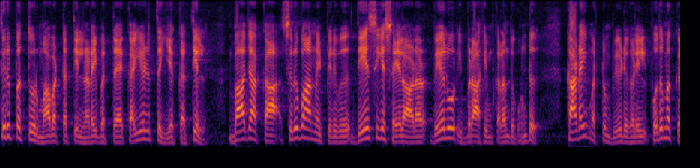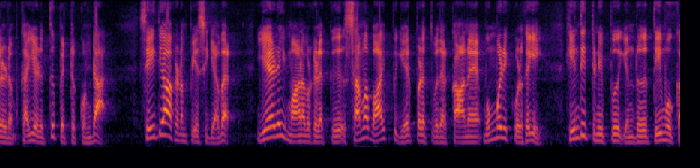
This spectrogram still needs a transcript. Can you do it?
திருப்பத்தூர் மாவட்டத்தில் நடைபெற்ற கையெழுத்து இயக்கத்தில் பாஜக சிறுபான்மை பிரிவு தேசிய செயலாளர் வேலூர் இப்ராஹிம் கலந்து கொண்டு கடை மற்றும் வீடுகளில் பொதுமக்களிடம் கையெழுத்து பெற்றுக்கொண்டார் செய்தியாளர்களிடம் பேசிய அவர் ஏழை மாணவர்களுக்கு சம வாய்ப்பு ஏற்படுத்துவதற்கான மும்மொழிக் கொள்கையை ஹிந்தி திணிப்பு என்று திமுக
